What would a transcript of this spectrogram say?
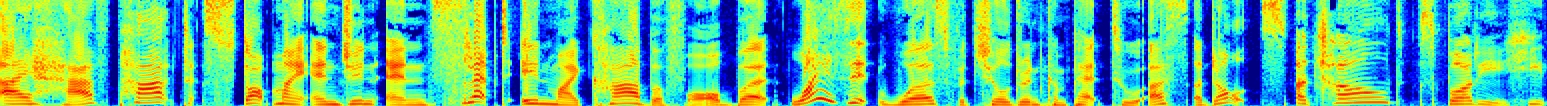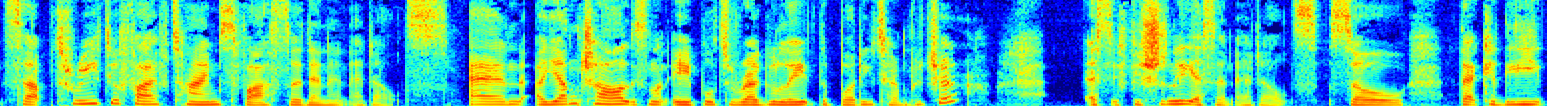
I have parked, stopped my engine, and slept in my car before, but why is it worse for children compared to us adults? A child's body heats up three to five times faster than an adult's. And a young child is not able to regulate the body temperature as efficiently as an adult's. So that can lead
